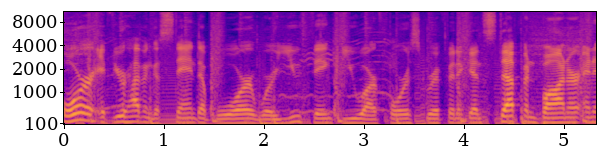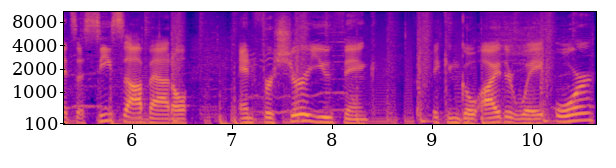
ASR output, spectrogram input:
Or if you're having a stand-up war where you think you are Forrest Griffin against Stephan Bonnar and it's a seesaw battle, and for sure you think it can go either way or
